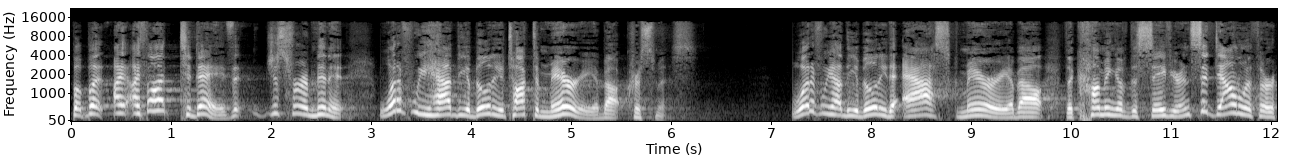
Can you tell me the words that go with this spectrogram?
But, but I, I thought today that just for a minute, what if we had the ability to talk to Mary about Christmas? What if we had the ability to ask Mary about the coming of the Savior and sit down with her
